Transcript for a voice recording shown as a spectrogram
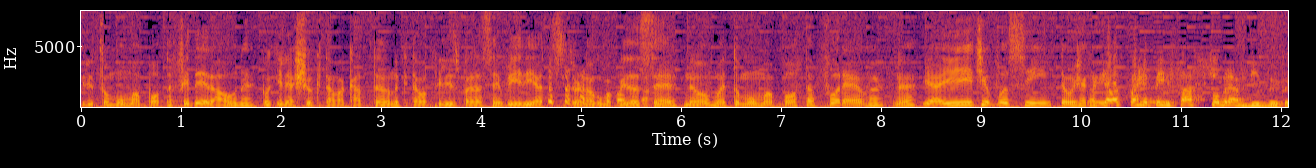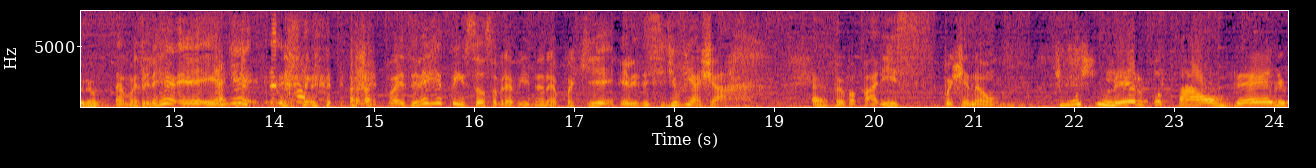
Ele tomou uma bota federal, né? Porque ele achou que tava catando, que tava feliz para sempre e iria se tornar alguma coisa séria. Não, mas tomou uma bota forever, né? E aí, tipo assim, então já que. Aquelas pra repensar sobre a vida, entendeu? É, mas ele ele. Mas ele repensou sobre a vida, né? Porque ele decidiu viajar. É. Foi para Paris. Por que não? De mochileiro total, velho.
